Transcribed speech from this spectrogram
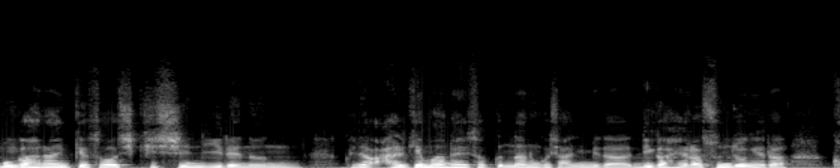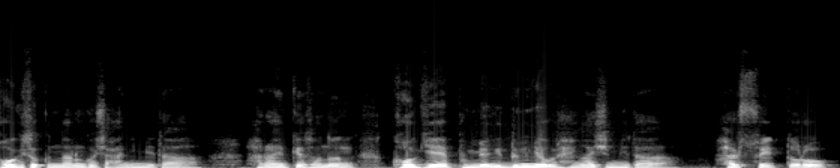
뭔가 하나님께서 시키신 일에는 그냥 알게만 해서 끝나는 것이 아닙니다. 네가 해라, 순종해라. 거기서 끝나는 것이 아닙니다. 하나님께서는 거기에 분명히 능력을 행하십니다. 할 수 있도록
